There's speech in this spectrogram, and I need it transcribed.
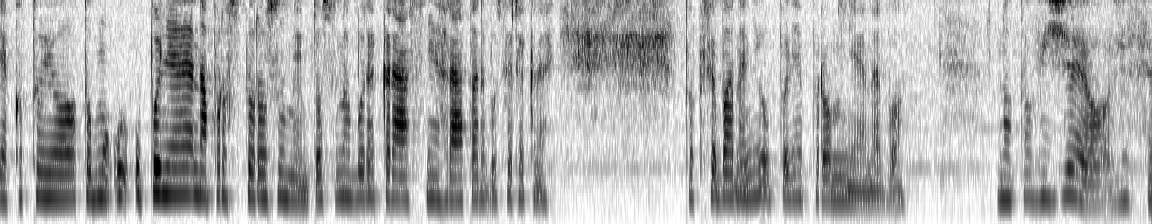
jako to jo, tomu úplně naprosto rozumím, to se mi bude krásně hrát, nebo si řekne, to třeba není úplně pro mě, nebo... No to víš, že jo, že si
